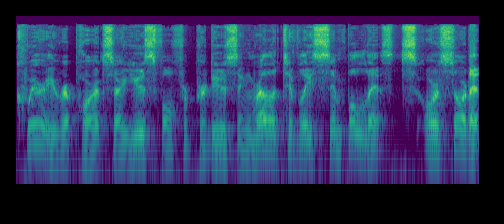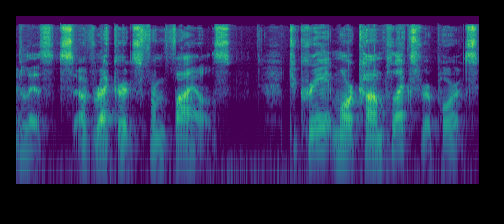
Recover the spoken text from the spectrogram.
Query reports are useful for producing relatively simple lists or sorted lists of records from files. To create more complex reports,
